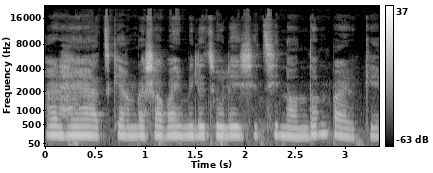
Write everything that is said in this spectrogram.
আর হ্যাঁ আজকে আমরা সবাই মিলে চলে এসেছি নন্দন পার্কে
